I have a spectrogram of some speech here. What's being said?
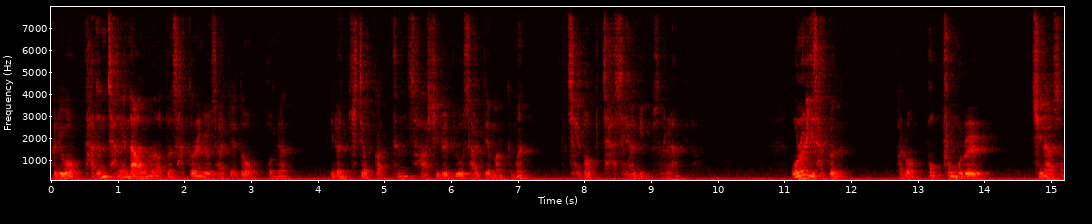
그리고 다른 장에 나오는 어떤 사건을 묘사할 때도 보면 이런 기적 같은 사실을 묘사할 때만큼은 제법 자세하게 묘사를 합니다. 오늘 이 사건은 바로 폭풍우를 지나서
